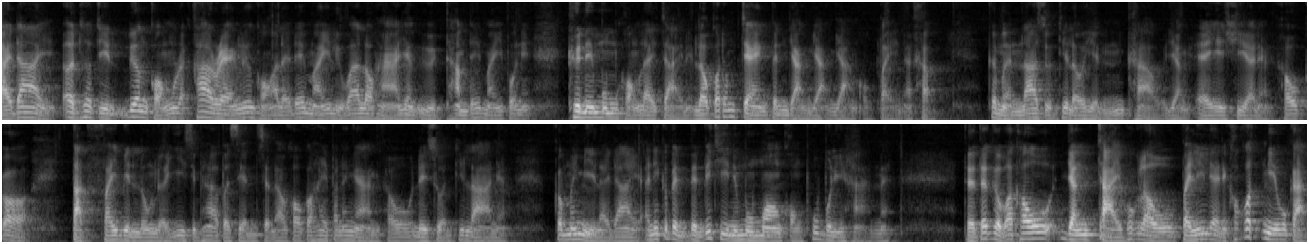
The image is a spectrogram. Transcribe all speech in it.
รายได้เออทษทีเรื่องของค่าแรงเรื่องของอะไรได้ไหม หรือว่าเราหาอย่างอื่นทำได้ไหมพวกนี้คือในมุมของรายจ่ายเนี่ยเราก็ต้องแจงเป็นอย่างอย่างอย่างออกไปนะครับ ก็เหมือนล่าสุดที่เราเห็นข่าวอย่างแอร์เอเชียเนี่ยเขาก็ตัดไฟบินลงเหลือ 25%เสร็จแล้วเขาก็ให้พนักงานเขาในส่วนที่ลาเนี่ยก็ไม่มีรายได้ อันนี้ก็เป็นเป็นวิธีในมุมมองของผู้บริหารนะ แต่ถ้าเกิดว่าเขายังจ่ายพวกเราไปเรื่อยๆเนี่ยเขาก็มีโอกาส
